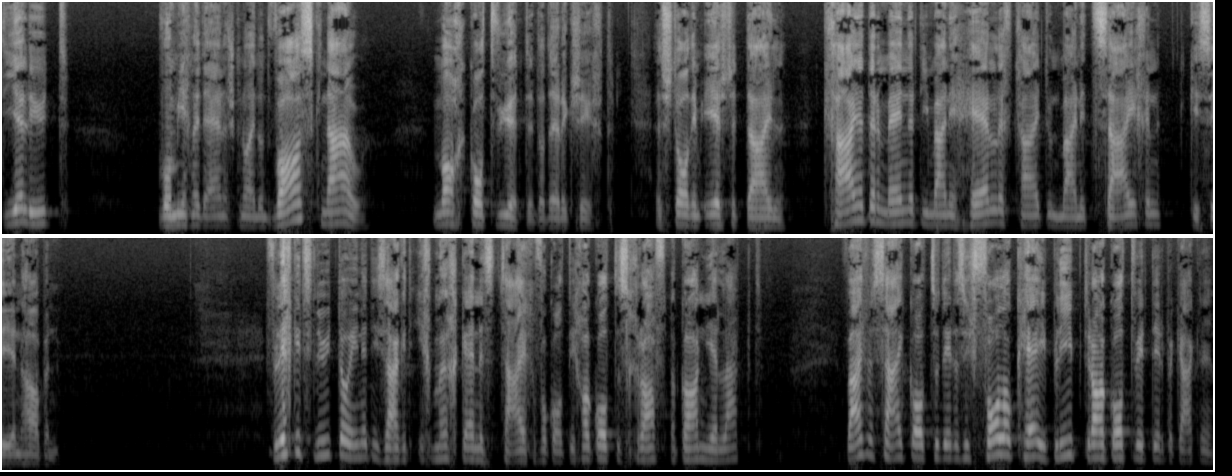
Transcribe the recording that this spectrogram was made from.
die Leute, die mich nicht ernst genommen haben. Und was genau macht Gott wütend an dieser Geschichte? Es steht im ersten Teil, keiner der Männer, die meine Herrlichkeit und meine Zeichen gesehen haben. Vielleicht gibt es Leute hier die sagen, ich möchte gerne ein Zeichen von Gott. Ich habe Gottes Kraft noch gar nie erlebt. Weißt du, was sagt Gott zu dir? Das ist voll okay. Bleib dran, Gott wird dir begegnen.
